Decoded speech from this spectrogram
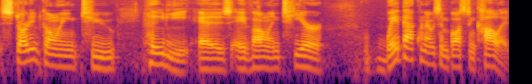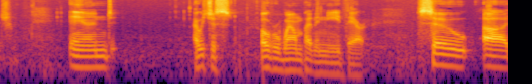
started going to Haiti as a volunteer way back when I was in Boston College. And I was just overwhelmed by the need there. So uh,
